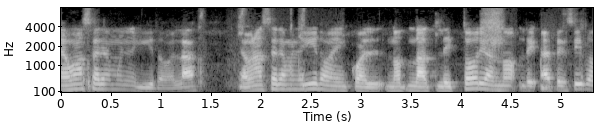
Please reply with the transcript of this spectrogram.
es una serie de muñequitos, ¿verdad? Es una serie de muñequitos en cual no, la, la historia no, al principio,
